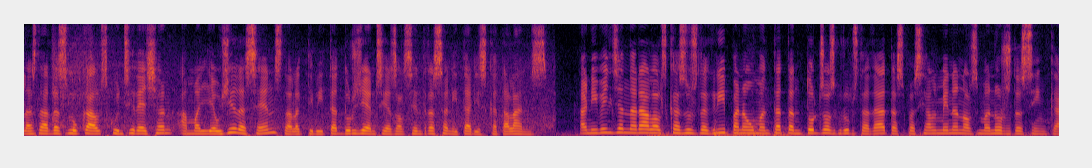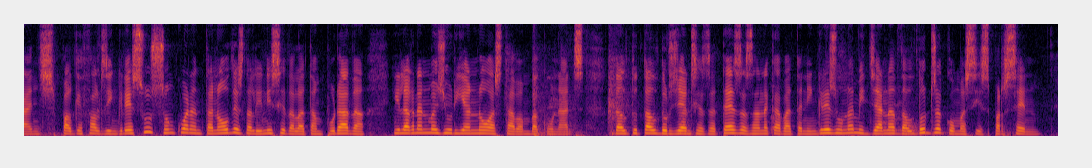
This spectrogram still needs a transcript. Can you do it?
Les dades locals coincideixen amb el lleuger descens de l'activitat d'urgències als centres sanitaris catalans. A nivell general, els casos de grip han augmentat en tots els grups d'edat, especialment en els menors de 5 anys. Pel que fa als ingressos, són 49 des de l'inici de la temporada i la gran majoria no estaven vacunats. Del total d'urgències ateses han acabat en ingrés una mitjana del 12,6%.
